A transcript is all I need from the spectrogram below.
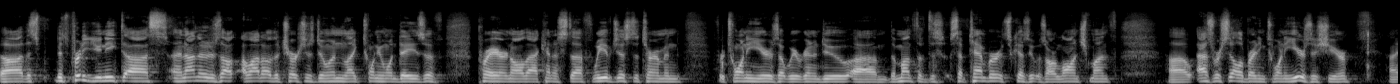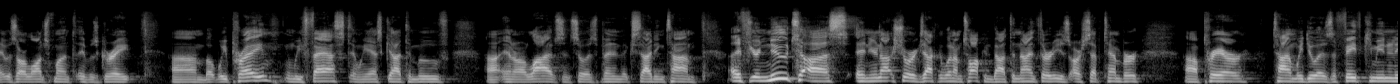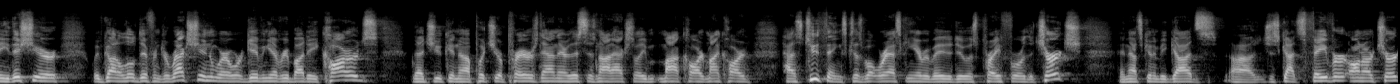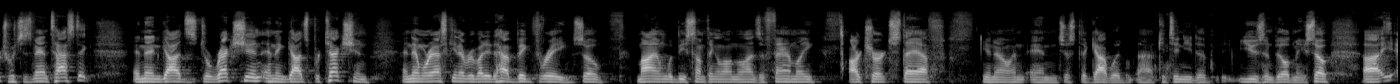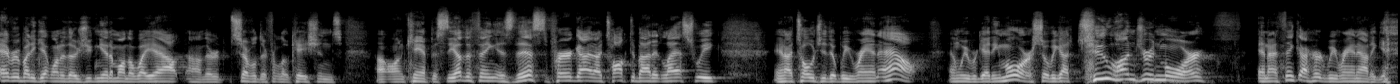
uh, that's, that's pretty unique to us. And I know there's a lot of other churches doing like 21 days of prayer and all that kind of stuff. We have just determined for 20 years that we were going to do um, the month of September. It's because it was our launch month. Uh, as we're celebrating 20 years this year, uh, it was our launch month. It was great. Um, but we pray and we fast and we ask God to move uh, in our lives. And so it's been an exciting time. If you're new to us and you're not sure exactly what I'm talking about, the 930 is our September uh, prayer time we do it as a faith community. This year, we've gone a little different direction where we're giving everybody cards that you can uh, put your prayers down there. This is not actually my card. My card has two things because what we're asking everybody to do is pray for the church, and that's going to be God's uh, just God's favor on our church, which is fantastic, and then God's direction, and then God's protection, and then we're asking everybody to have big three. So mine would be something along the lines of family, our church staff you know, and, and just that God would uh, continue to use and build me. So, uh, everybody get one of those. You can get them on the way out. Uh, there are several different locations uh, on campus. The other thing is this the prayer guide, I talked about it last week, and I told you that we ran out and we were getting more. So, we got 200 more. And I think I heard we ran out again.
